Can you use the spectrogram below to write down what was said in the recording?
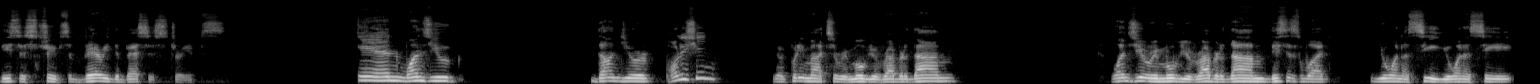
these strips. Very the best strips. And once you done your polishing, you pretty much remove your rubber dam. Once you remove your rubber dam, this is what you want to see. You want to see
